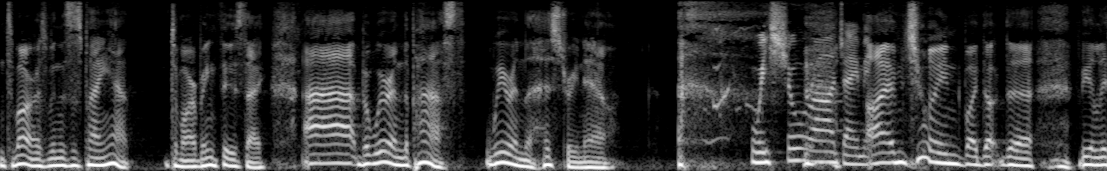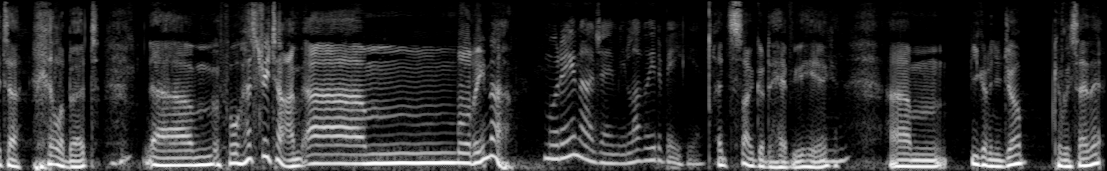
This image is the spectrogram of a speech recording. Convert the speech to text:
And tomorrow is when this is playing out. Tomorrow being Thursday. Uh, but we're in the past. We're in the history now. We sure are, Jamie. I'm joined by Dr. Violeta Gilabert um, for History Time. Um, Morena, Morena, Jamie. Lovely to be here. it's so good to have you here. Um, you got a new job? Can we say that?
